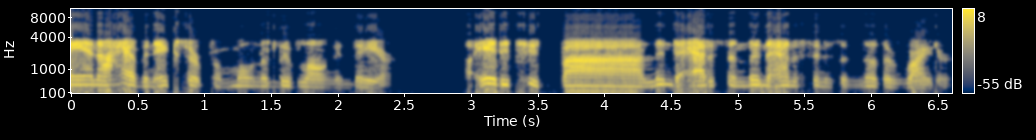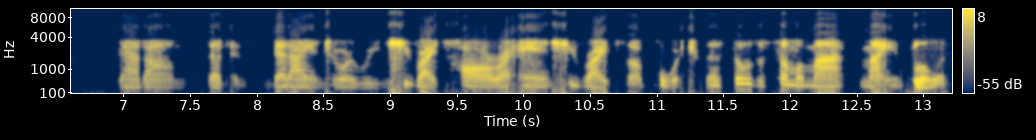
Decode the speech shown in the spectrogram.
and I have an excerpt from Mona Livelong in there, edited by Linda Addison. Linda Addison is another writer. that um that that I enjoy reading. She writes horror and she writes uh, poetry. That's, those are some of my my influence.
